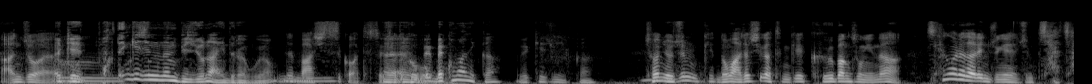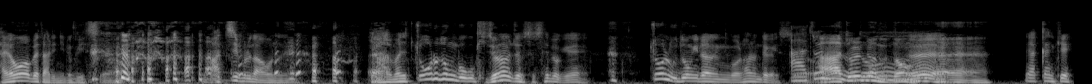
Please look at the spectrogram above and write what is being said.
안 좋아요. 이렇게 어. 확 땡겨지는 비주얼은 아니더라고요. 근데 음. 맛있을 것 같았어요. 예, 저도 예, 그거 매. 매콤하니까 맵게 해주니까. 전 요즘 너무 아저씨 같은 게 그 방송이나 생활의 달인 중에 좀 자, 자영업의 달인 이런 게 있어요. 맛집으로 나오는. 야, 얼마 전에 쪼르동 보고 기절하는 줄 알았어, 새벽에. 쫄 우동이라는 걸 하는 데가 있어요. 아, 쫄- 아 쫄면 쫄면 우동. 우동. 네. 예, 예, 예. 약간 이렇게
